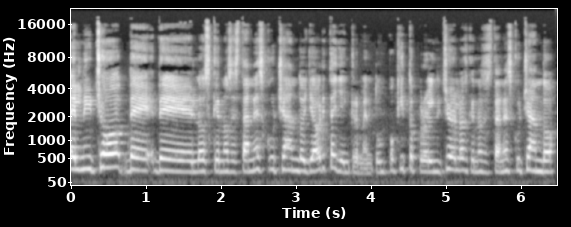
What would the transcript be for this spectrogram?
el, nicho de, de, los que nos están escuchando, ya ahorita ya incrementó un poquito, pero el nicho de los que nos están escuchando,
